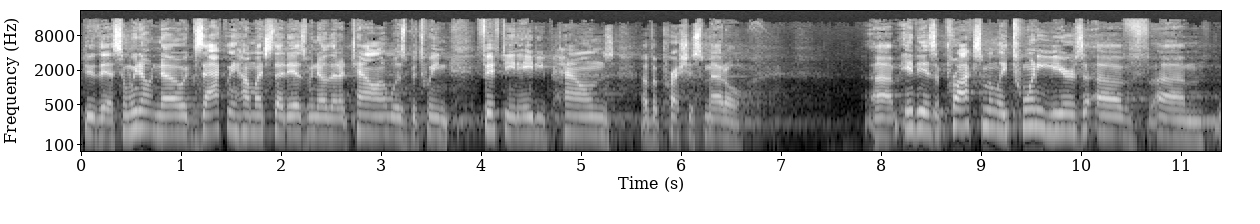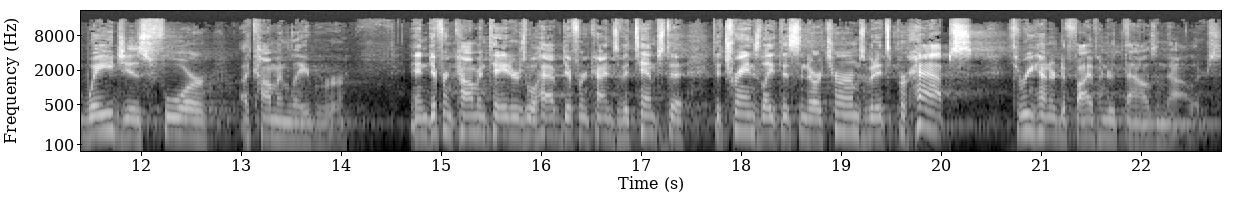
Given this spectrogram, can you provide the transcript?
do this. And we don't know exactly how much that is. We know that a talent was between 50 and 80 pounds of a precious metal. Um, it is approximately 20 years of um, wages for a common laborer. And different commentators will have different kinds of attempts to, to translate this into our terms, but it's perhaps 300 to $500,000.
